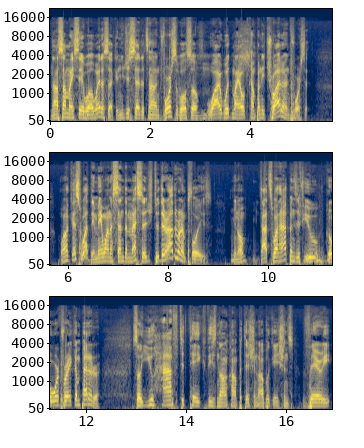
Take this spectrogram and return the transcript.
Now, some might say, well, wait a second. You just said it's not enforceable. So mm-hmm. why would my old company try to enforce it? Well, guess what? They may want to send a message to their other employees you know, that's what happens if you go work for a competitor. So you have to take these non-competition obligations very,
